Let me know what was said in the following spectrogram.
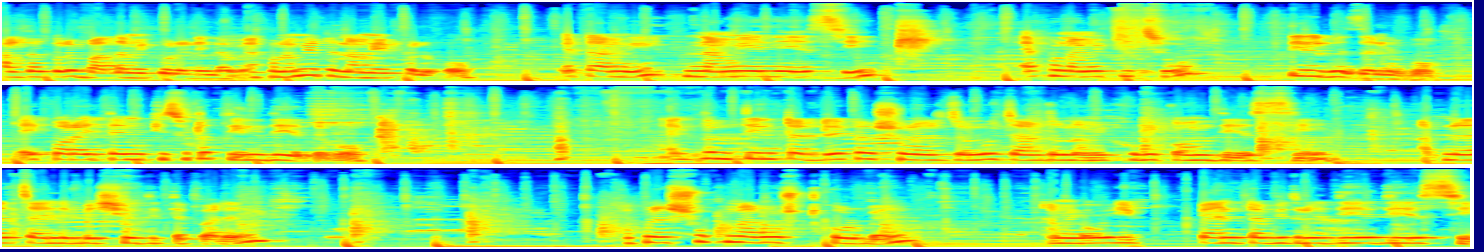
হালকা করে বাদামি করে নিলাম। এখন আমি এটা নামিয়ে ফেলব। এটা আমি নামিয়ে নিয়েছি। এখন আমি কিছু তিল ভেজে নেব। এই কড়াইতে আমি কিছুটা তিল দিয়ে দেব। একদম তিলটা ডেকোরেশনের জন্য, যার জন্য আমি খুবই কম দিয়েছি। আপনারা চাইলে বেশিও দিতে পারেন। আপনারা শুকনা রোস্ট করবেন। আমি ওই প্যানটা ভিতরে দিয়ে দিয়েছি।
